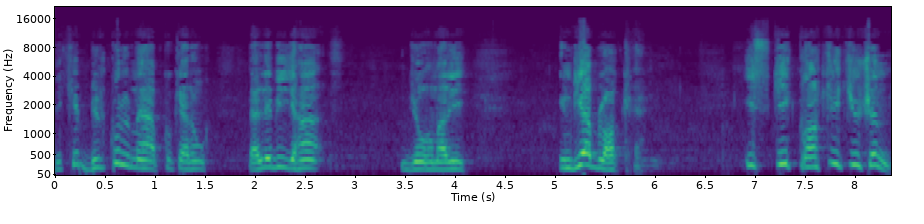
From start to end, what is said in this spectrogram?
देखिए, बिल्कुल मैं आपको कह रहा हूँ, पहले भी यहाँ जो हमारी इंडिया ब्लॉक है, इसकी कॉन्स्टिट्यूशन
